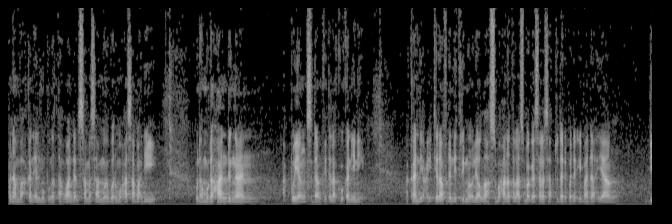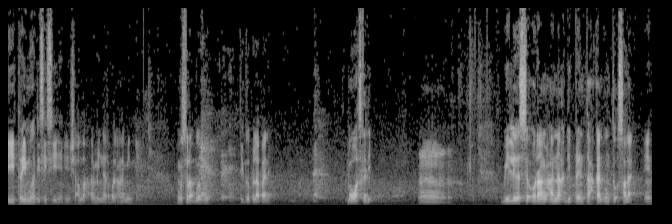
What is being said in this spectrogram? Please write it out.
menambahkan ilmu pengetahuan dan sama-sama bermuhasabah diri. Mudah-mudahan dengan apa yang sedang kita lakukan ini akan diiktiraf dan diterima oleh Allah Subhanahu taala sebagai salah satu daripada ibadah yang diterima di sisinya insya-Allah amin ya rabbal alamin. Muka surat berapa? 38 ni. Bawah sekali. Hmm bila seorang anak diperintahkan untuk salat ya.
